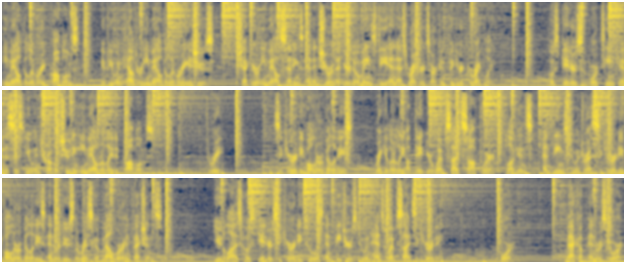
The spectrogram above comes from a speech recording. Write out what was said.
Email delivery problems, if you encounter email delivery issues, check your email settings and ensure that your domain's DNS records are configured correctly. HostGator's support team can assist you in troubleshooting email-related problems. 3. Security vulnerabilities, regularly update your website software, plugins, and themes to address security vulnerabilities and reduce the risk of malware infections. Utilize HostGator security tools and features to enhance website security. 4. Backup and restore,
